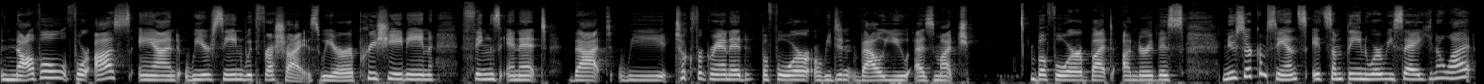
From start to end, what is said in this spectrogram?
novel for us and we are seeing with fresh eyes. We are appreciating things in it that we took for granted before or we didn't value as much before, but under this new circumstance, it's something where we say, you know what?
